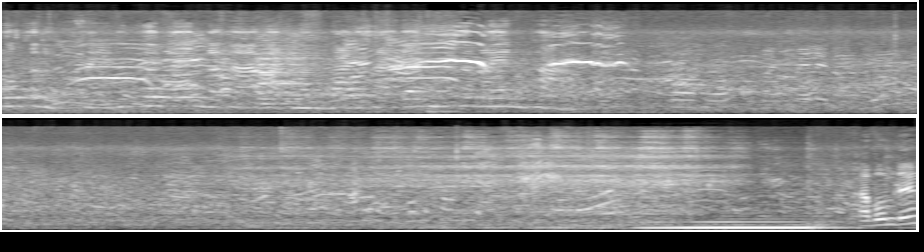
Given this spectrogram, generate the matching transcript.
ร่วมสนุกฟรีทุกเครื่องเล่นนะคะบัตรหนึ่งใบใช้ได้ทุกเครื่องเล่นค่ะเอาบุ้มดึง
